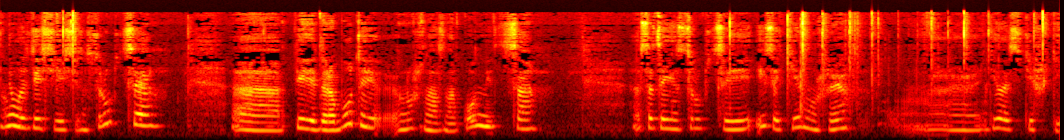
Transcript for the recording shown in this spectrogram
Ну, вот здесь есть инструкция. Э, перед работой нужно ознакомиться с этой инструкцией и затем уже э, делать стежки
